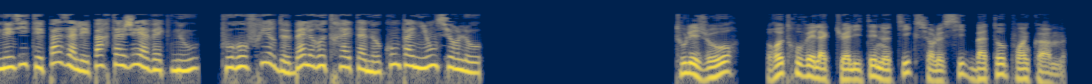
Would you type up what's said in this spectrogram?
n'hésitez pas à les partager avec nous, pour offrir de belles retraites à nos compagnons sur l'eau. Tous les jours, retrouvez l'actualité nautique sur le site bateau.com.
